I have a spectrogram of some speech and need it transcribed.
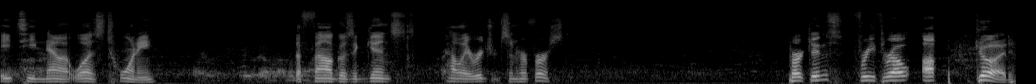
18 now. It was 20. The foul goes against Hallie Richardson, her first. Perkins, free throw up, good.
